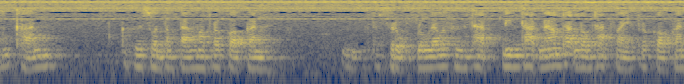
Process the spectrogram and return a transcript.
สังขารก็คือส่วนต่างๆ มาประกอบกันสรุปลงแล้วก็คือธาตุดินธาตุน้ำธาตุลมธาตุไฟประกอบกัน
